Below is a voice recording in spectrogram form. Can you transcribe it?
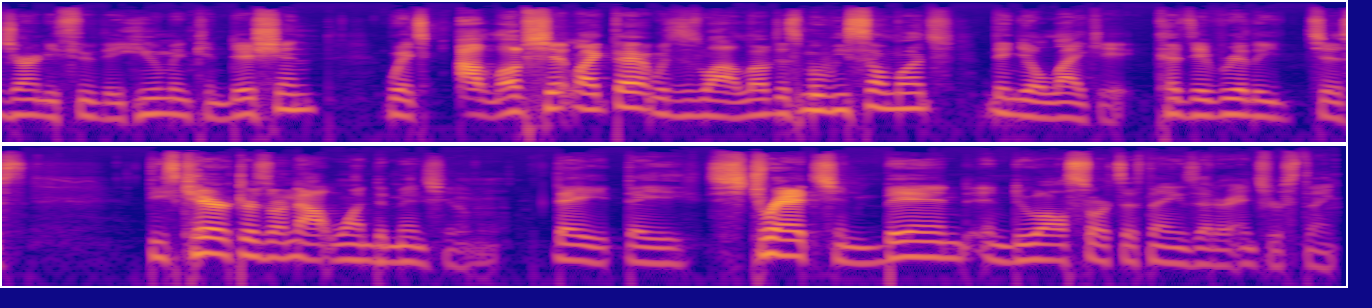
journey through the human condition, which I love shit like that, which is why I love this movie so much, then you'll like it because it really just these characters are not one dimensional. They they stretch and bend and do all sorts of things that are interesting.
